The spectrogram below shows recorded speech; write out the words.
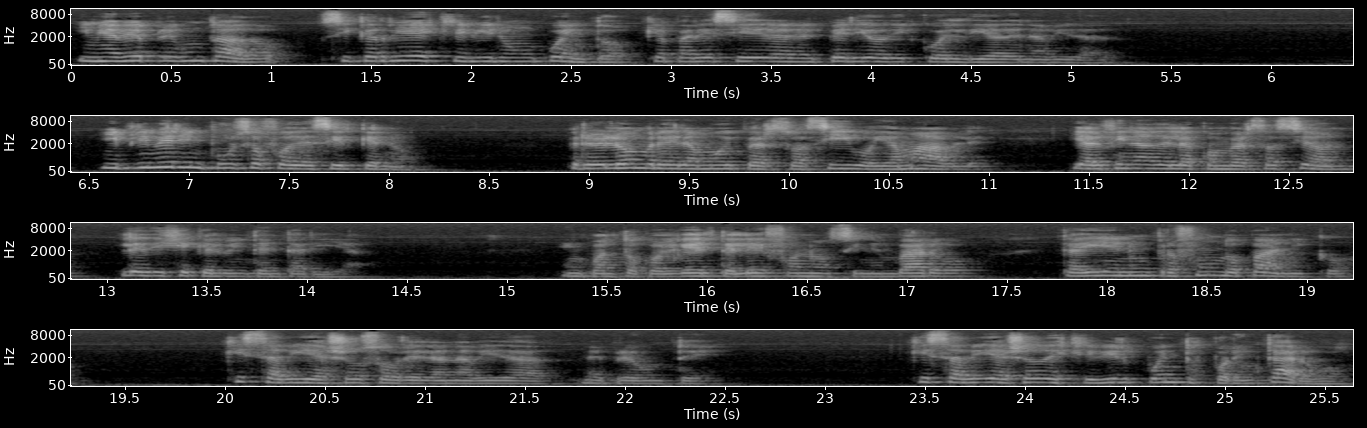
y me había preguntado si querría escribir un cuento que apareciera en el periódico el día de Navidad. Mi primer impulso fue decir que no, pero el hombre era muy persuasivo y amable, y al final de la conversación le dije que lo intentaría. En cuanto colgué el teléfono, sin embargo, caí en un profundo pánico ¿Qué sabía yo sobre la Navidad? me pregunté. ¿Qué sabía yo de escribir cuentos por encargo?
